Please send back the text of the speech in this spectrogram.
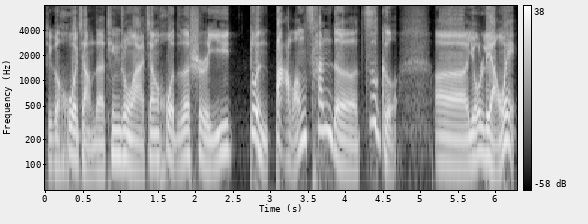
这个获奖的听众啊，将获得的是一。顿霸王餐的资格，呃，有两位，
